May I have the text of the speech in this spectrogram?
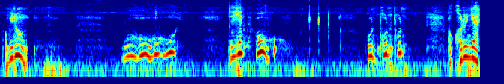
เอาพี่น้องโอ้โหใจเย็นโอ้โหพุ่นพุ่นพุ่นเอาขออนุญาต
